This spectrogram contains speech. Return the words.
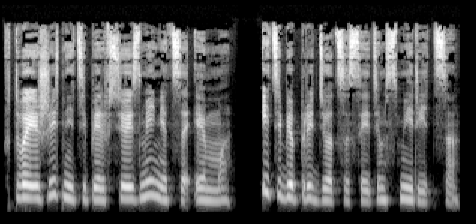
В твоей жизни теперь все изменится, Эмма, и тебе придется с этим смириться.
